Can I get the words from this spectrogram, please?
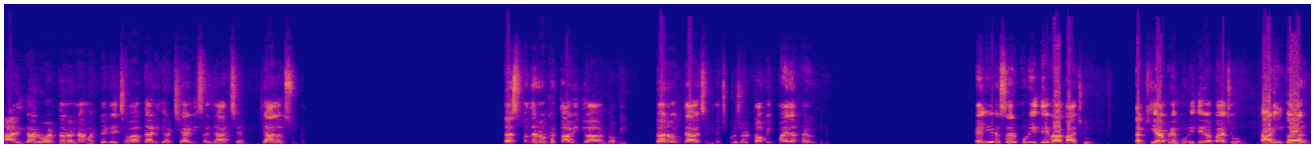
કારીગર, વળતર, અનામત પેટે જવાબદારી અઠ્યાવીસ હજાર છે. ક્યાં લખશું? દસ પંદર વખત તો આવી ગયો આ ટોપિક દર વખતે આવે છે. મેં છોટું છોટું ટોપિકમાં લખાયું હતું. પહેલી અસર મૂડી દેવા બાજુ. લખીએ આપણે મૂડી દેવા બાજુ. કારીગર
